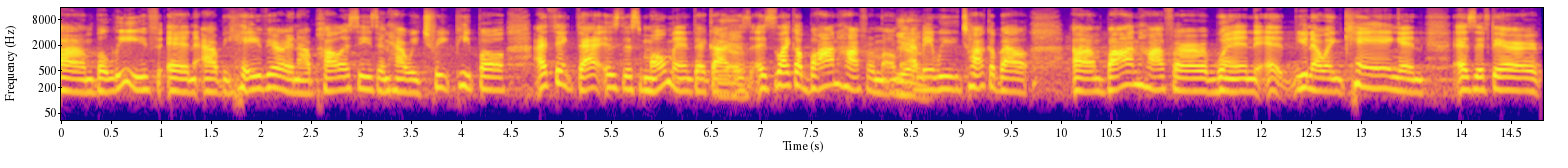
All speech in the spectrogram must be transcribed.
um, belief in our behavior and our policies and how we treat people? I think that is this moment that God Yeah. is. It's like a Bonhoeffer moment. Yeah. I mean, we talk about um, Bonhoeffer when eh, you know, and King, and as if they're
